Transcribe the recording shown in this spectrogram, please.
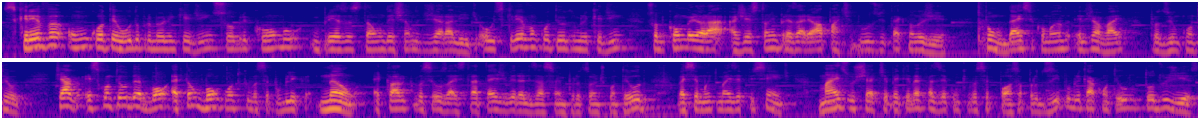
Escreva um conteúdo para o meu LinkedIn sobre como empresas estão deixando de gerar lead. Ou escreva um conteúdo no LinkedIn sobre como melhorar a gestão empresarial a partir do uso de tecnologia pum, dá esse comando, ele já vai produzir um conteúdo. Tiago, esse conteúdo é bom, é tão bom quanto o que você publica? Não. É claro que você usar estratégia de viralização e produção de conteúdo vai ser muito mais eficiente, mas o Chat GPT vai fazer com que você possa produzir e publicar conteúdo todos os dias.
